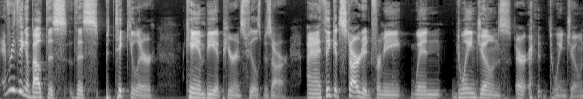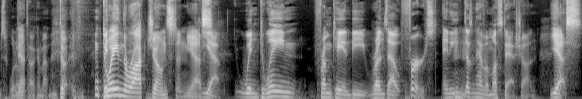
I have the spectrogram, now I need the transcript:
everything about this this particular KMB appearance feels bizarre. And I think it started for me when Dwayne Jones or Dwayne Jones, what am Yeah. I talking about? D- Dwayne the Rock Joneston, yes. Yeah, when Dwayne from K and B runs out first and Mm-hmm. he doesn't have a mustache on. Yes.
